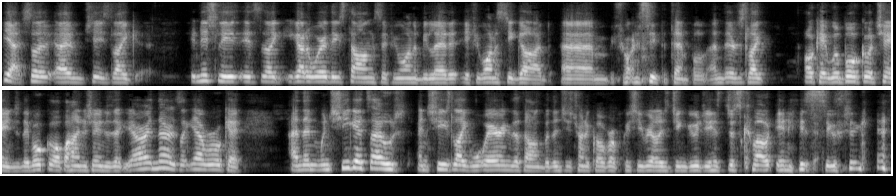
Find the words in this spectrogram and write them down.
Yeah, so um, she's like, initially it's like you got to wear these thongs if you want to be led, if you want to see God, um, if you want to see the temple, and they're just like, okay, we'll both go change, and they both go up behind the change. Like, yeah, all right, and there, it's like, yeah, we're okay. And then when she gets out and she's like wearing the thong, but then she's trying to cover up because she realized Jinguji has just come out in his Yes. suit again. And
